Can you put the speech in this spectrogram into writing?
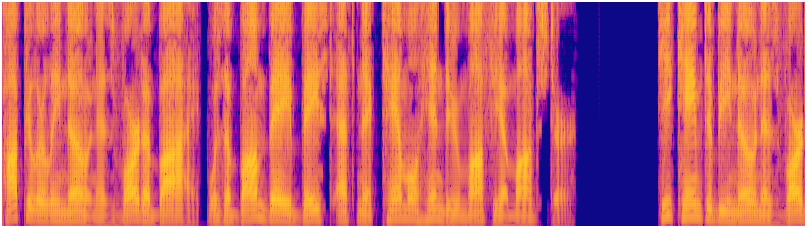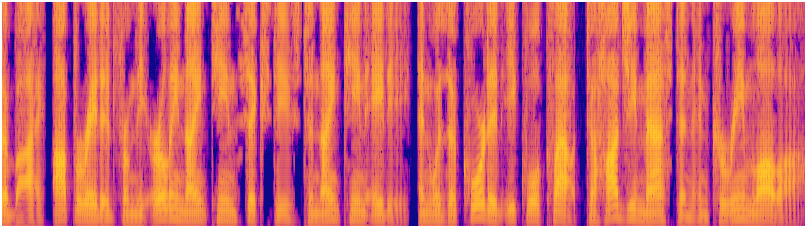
popularly known as Varda Bai, was a Bombay-based ethnic Tamil Hindu mafia mobster. He came to be known as Vardabai, operated from the early 1960s to 1980, and was accorded equal clout to Haji Mastan and Karim Lala.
